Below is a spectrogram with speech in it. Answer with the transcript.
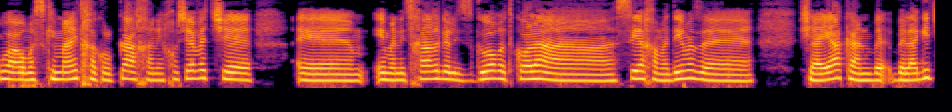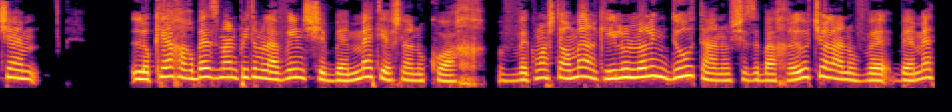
וואו, מסכימה איתך כל כך. אני חושבת שאם אני צריכה רגע לסגור את כל השיח המדהים הזה שהיה כאן, בלהגיד שהם לוקח הרבה זמן פתאום להבין שבאמת יש לנו כוח. וכמו שאתה אומר כאילו לא לימדו אותנו שזה באחריות שלנו ובאמת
